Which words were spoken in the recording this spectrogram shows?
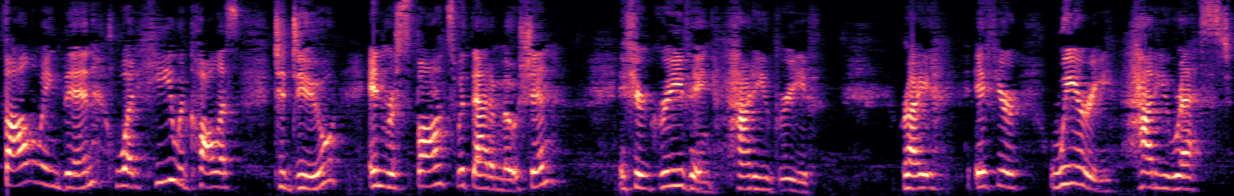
following then what He would call us to do in response with that emotion. If you're grieving, how do you grieve? Right? If you're weary, how do you rest?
